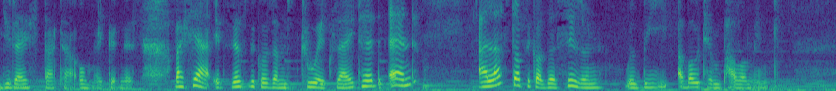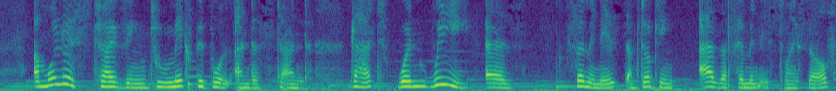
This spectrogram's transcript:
Did I stutter? Oh my goodness. But yeah, it's just because I'm too excited. And our last topic of the season will be about empowerment. I'm always striving to make people understand that when we, as feminists, I'm talking as a feminist myself,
